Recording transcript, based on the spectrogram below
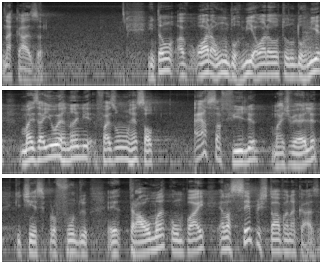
na casa. Então, a hora um dormia, a hora outro não dormia, mas aí o Hernani faz um ressalto. Essa filha mais velha, que tinha esse profundo eh, trauma com o pai, ela sempre estava na casa.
